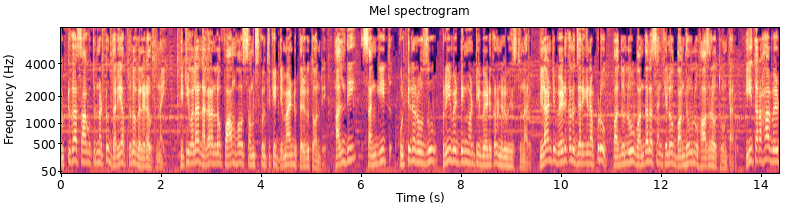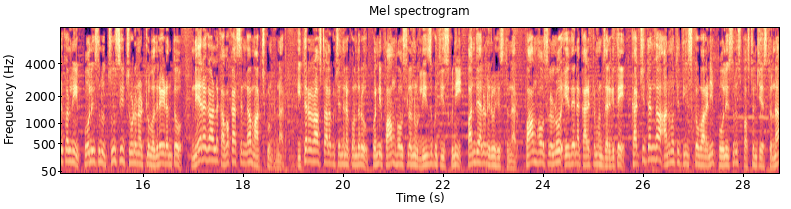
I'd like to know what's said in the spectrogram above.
గుట్టుగా సాగుతున్నట్టు దర్యాప్తులో వెల్లడవుతున్నాయి. ఇటీవల నగరంలో ఫామ్ హౌస్ సంస్కృతికి డిమాండ్ పెరుగుతోంది. హల్దీ సంగీత్ పుట్టినరోజు ప్రీ వెడ్డింగ్ వంటి వేడుకలు నిర్వహిస్తున్నారు. ఇలాంటి వేడుకలు జరిగినప్పుడు పదులు వందల సంఖ్యలో బంధువులు హాజరవుతూ ఉంటారు. ఈ తరహా వేడుకల్ని పోలీసులు చూసి చూడనట్లు వదిలేయడంతో నేరగాళ్ళకు అవకాశంగా మార్చుకుంటున్నారు. ఇతర రాష్ట్రాలకు చెందిన కొందరు కొన్ని ఫామ్ హౌస్లను లీజుకు తీసుకుని పందాలు నిర్వహిస్తున్నారు. ఫామ్ హౌస్లలో ఏదైనా కార్యక్రమం జరిగితే ఖచ్చితంగా అనుమతి తీసుకోవాలని పోలీసులు స్పష్టం చేస్తున్నా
